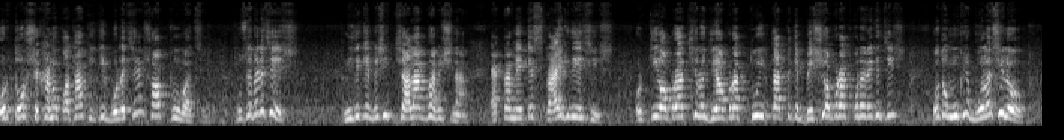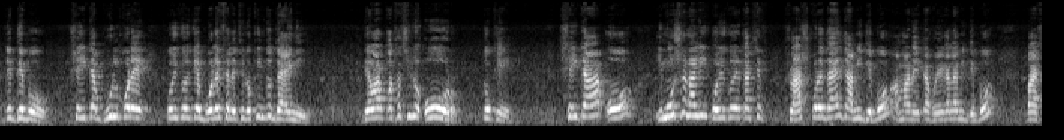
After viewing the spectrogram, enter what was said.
ওর তোর শেখানো কথা কি কি বলেছে, সব প্রুফ আছে। বুঝতে পেরেছিস? নিজেকে বেশি চালাক ভাবিস না। একটা মেয়েকে স্ট্রাইক দিয়েছিস, ওর কি অপরাধ ছিল, যে অপরাধ তুই তার থেকে বেশি অপরাধ করে রেখেছিস, ও তো মুখে বলেছিল যে দেবো, সেইটা ভুল করে কই কইকে বলে ফেলেছিল, কিন্তু দেয়নি। দেওয়ার কথা ছিল ওর, তোকে। সেইটা ও ইমোশনালি কই কইয়ের কাছে ফ্লাশ করে দেয় যে আমি দেবো, আমার এটা হয়ে গেলে আমি দেবো। বাস,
